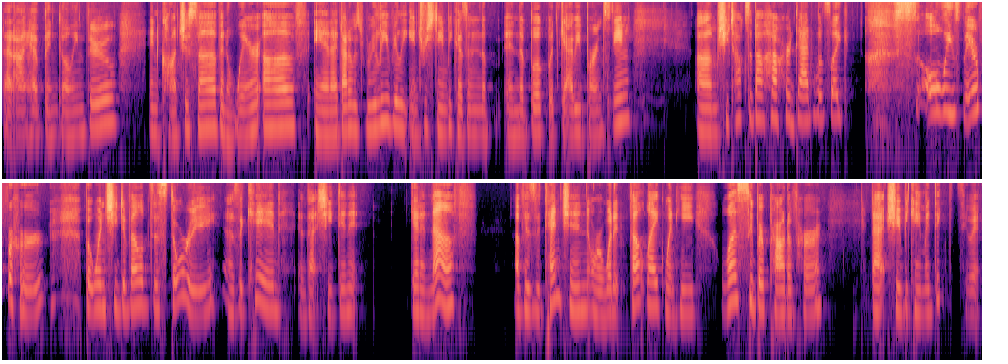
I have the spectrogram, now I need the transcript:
that I have been going through? And conscious of and aware of. And I thought it was really, really interesting because in the in the book with Gabby Bernstein, um, she talks about how her dad was like always there for her, but when she developed the story as a kid, and that she didn't get enough of his attention or what it felt like when he was super proud of her, that she became addicted to it.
